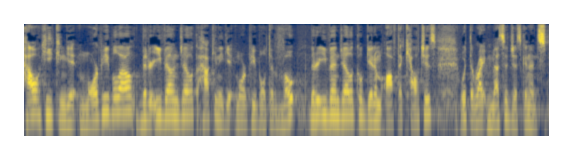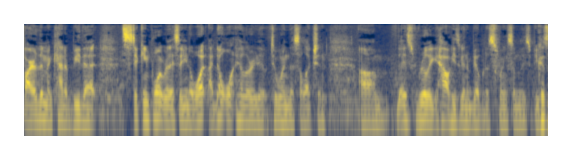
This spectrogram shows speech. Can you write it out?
How he can get more people out that are evangelical, how can he get more people to vote that are evangelical, get them off the couches with the right message that's going to inspire them and kind of be that sticking point where they say, you know what, I don't want Hillary to, to win this election. Um, it's really how he's going to be able to swing some of these people. Because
